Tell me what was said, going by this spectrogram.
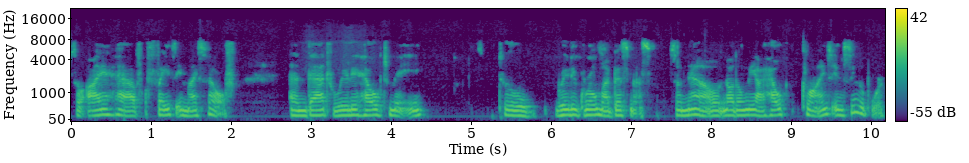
So I have faith in myself, and that really helped me to really grow my business. So now, not only I help clients in Singapore,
